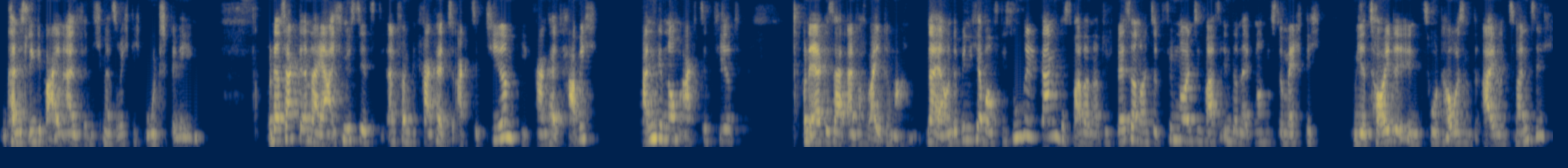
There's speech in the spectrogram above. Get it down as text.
und kann das linke Bein einfach nicht mehr so richtig gut bewegen. Und dann sagte er, na ja, ich müsste jetzt anfangen, die Krankheit zu akzeptieren. Die Krankheit habe ich angenommen, akzeptiert. Und er hat gesagt, einfach weitermachen. Naja, und da bin ich aber auf die Suche gegangen. Das war dann natürlich besser. 1995 war das Internet noch nicht so mächtig wie jetzt heute in 2021.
